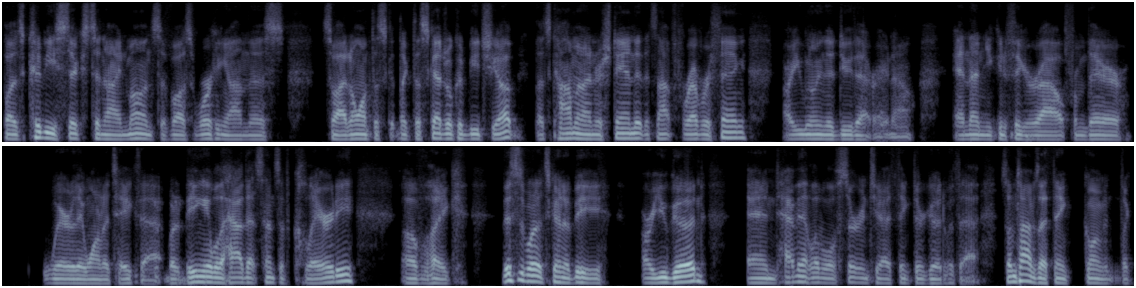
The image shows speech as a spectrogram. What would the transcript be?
but it could be six to nine months of us working on this. So I don't want this like the schedule could beat you up. That's common. I understand it. It's not forever thing. Are you willing to do that right now? And then you can mm-hmm. figure out from there where they want to take that. Mm-hmm. But being able to have that sense of clarity of like, this is what it's going to be. Are you good? and having that level of certainty, I think they're good with that. Sometimes I think going like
